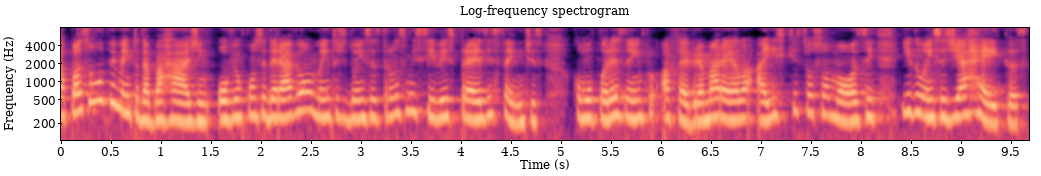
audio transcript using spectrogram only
Após o rompimento da barragem, houve um considerável aumento de doenças transmissíveis pré-existentes, como, por exemplo, a febre amarela, a esquistossomose e doenças diarreicas.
